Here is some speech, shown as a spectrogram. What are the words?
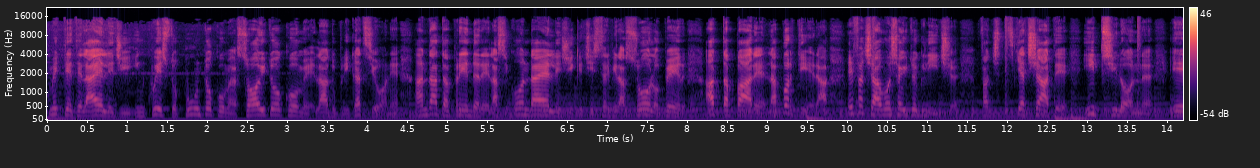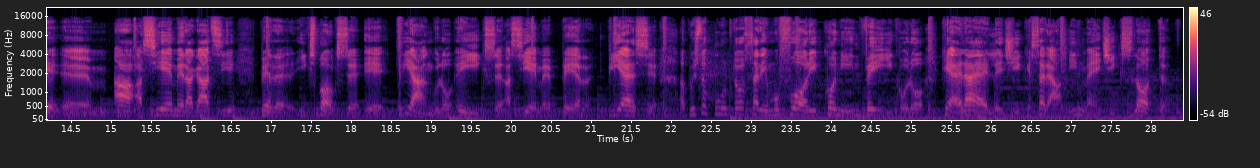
mettete la LG in questo punto come al solito come la duplicazione. Andate a prendere la seconda LG che ci servirà solo per attappare la portiera e facciamo il solito glitch. Schiacciate Y e ehm, A assieme ragazzi per Xbox e triangolo e X assieme per PS a questo punto saremo fuori con il veicolo che è la LG che sarà il Magic Slot.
